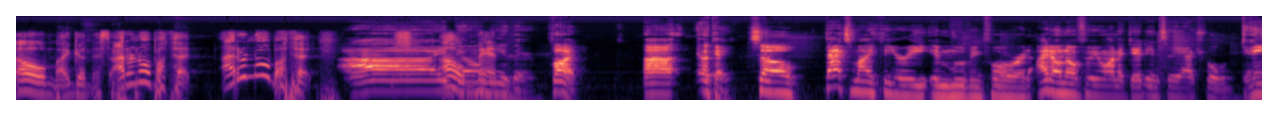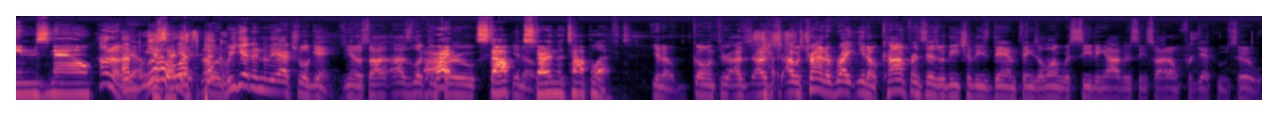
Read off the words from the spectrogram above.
Oh my goodness, I don't know about that. I don't know about that. I Oh, don't man. either. But uh, okay, so that's my theory in moving forward. I don't know if we want to get into the actual games now. Oh no, Um, yeah, yeah, let's, let's no, we get into the actual games. You know, so I, I was looking All right, through. stop. You know, Start in the top left. you know, going through. I was, I was, I was trying to write, you know, conferences with each of these damn things, along with seating, obviously, so I don't forget who's who,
